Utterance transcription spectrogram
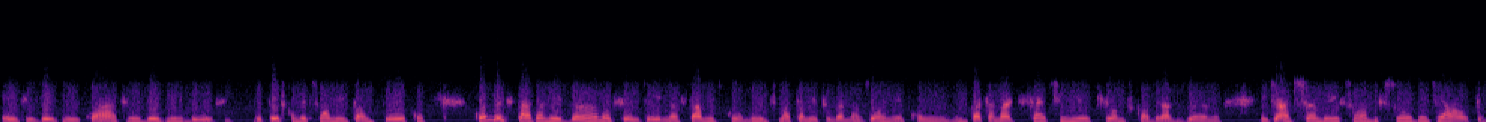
entre 2004 e 2012. Depois começou a aumentar um pouco. Quando eu estava no IBAMA, seja, nós estávamos com um desmatamento da Amazônia com um patamar de 7 mil quilômetros quadrados ano, e já achando isso um absurdo de alto.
